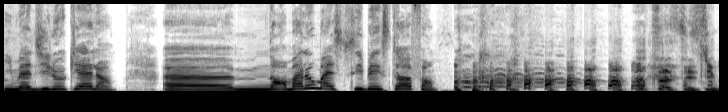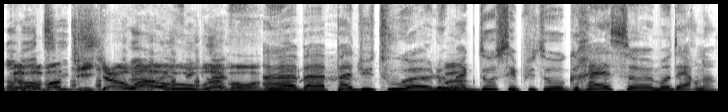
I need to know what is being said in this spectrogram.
Il m'a dit lequel? Euh, Normal ou maxi best of Ça, c'est super romantique, hein, waouh, vraiment. Hein. euh, Bah pas du tout. le Quoi? McDo c'est plutôt Grèce euh, moderne.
